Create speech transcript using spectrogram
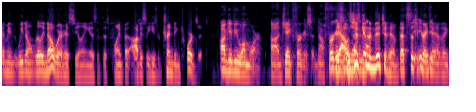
I mean, we don't really know where his ceiling is at this point, but obviously, he's trending towards it. I'll give you one more. Uh, Jake Ferguson. Now Ferguson. Yeah, I was just going to niche at him. That's such a great it, thing.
